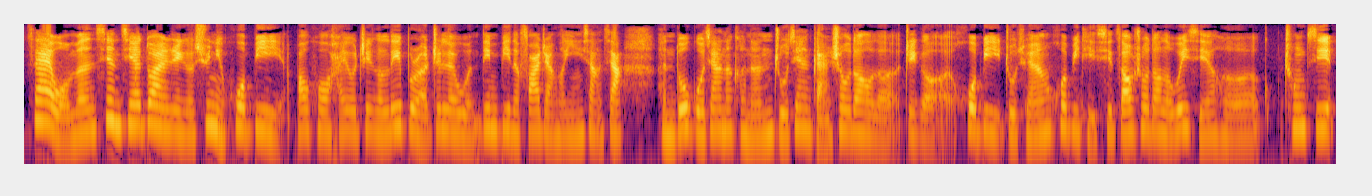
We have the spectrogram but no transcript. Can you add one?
在我们现阶段，这个虚拟货币，包括还有这个 Libra 这类稳定币的发展和影响下，很多国家呢可能逐渐感受到了这个货币主权货币体系遭受到了威胁和冲击，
